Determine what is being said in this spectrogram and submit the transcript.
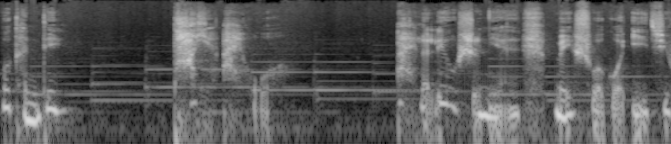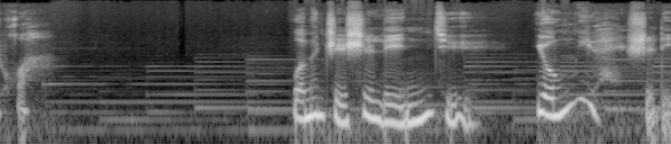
我肯定，他也爱我。爱了六十年，没说过一句话。我们只是邻居，永远是邻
